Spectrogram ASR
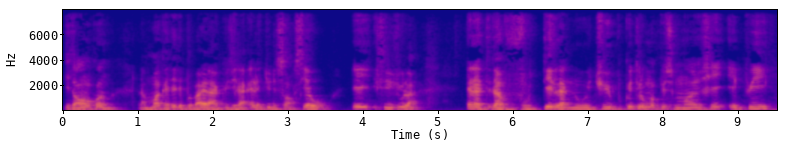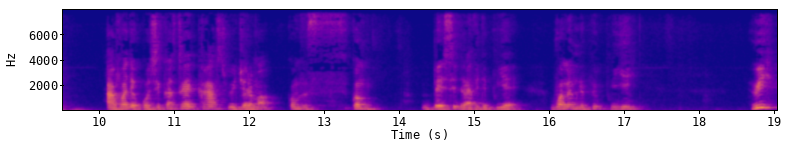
Tu te rends compte, la maman qui a de préparer la cuisine, elle est une sorcière et ce jour-là, elle a été à voûter la nourriture pour que tout le monde puisse manger et puis avoir des conséquences très graves spirituellement, comme, comme baisser de la vie de prière, voire même ne plus prier. Oui,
